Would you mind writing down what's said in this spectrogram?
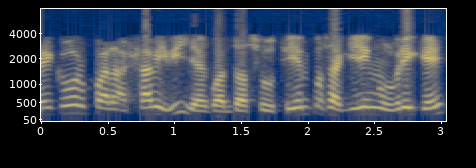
récord para Javi Villa en cuanto a sus tiempos aquí en Ubrique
